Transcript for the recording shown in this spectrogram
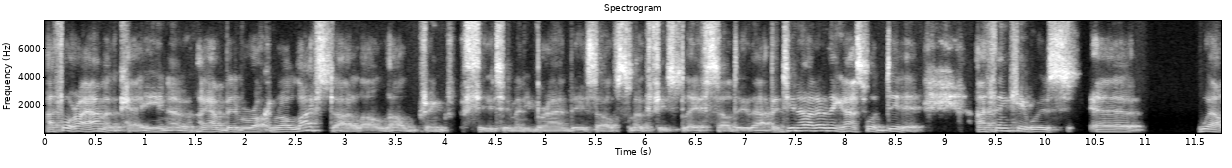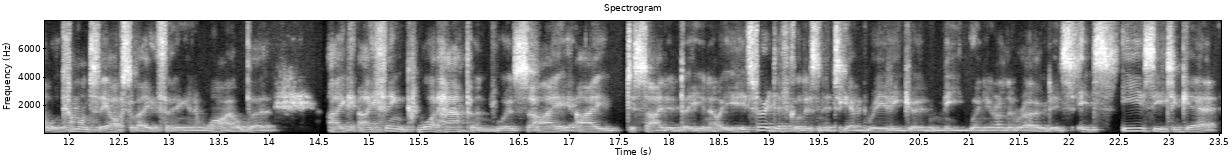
I thought, right, I'm okay. You know, I have a bit of a rock and roll lifestyle. I'll, I'll drink a few too many brandies. I'll smoke a few spliffs. I'll do that. But you know, I don't think that's what did it. I think it was. Uh, well, we'll come on to the oxalate thing in a while, but I, I think what happened was I, I decided that you know it's very difficult, isn't it, to get really good meat when you're on the road. It's it's easy to get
